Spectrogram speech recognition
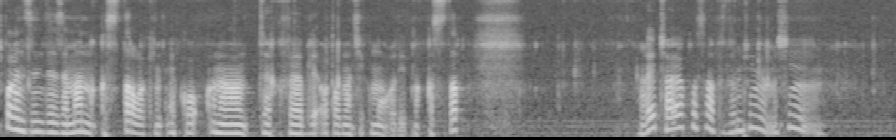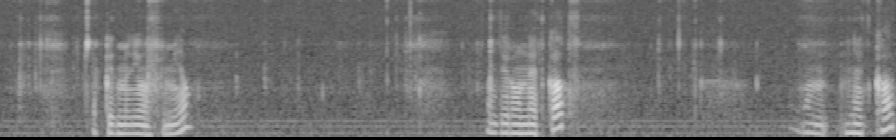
كنت باغي نزيد زعما نقص السطر ولكن إيكو أنا تايق فيها بلي أوتوماتيكمون غادي تنقص السطر غير تعيق وصافي فهمتيني؟ ماشي متأكد مليون في المية. نديرو نيت كات. نيت كات.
